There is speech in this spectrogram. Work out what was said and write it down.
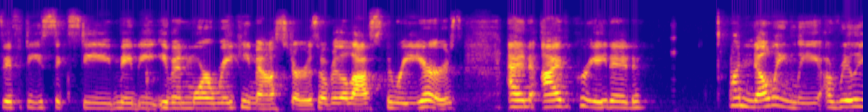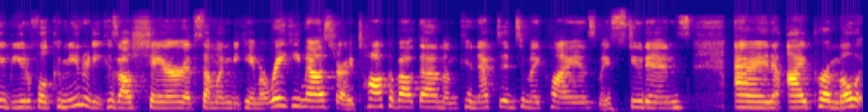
50 60 maybe even more reiki masters over the last three years and i've created unknowingly a really beautiful community because I'll share if someone became a Reiki master, I talk about them, I'm connected to my clients, my students, and I promote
